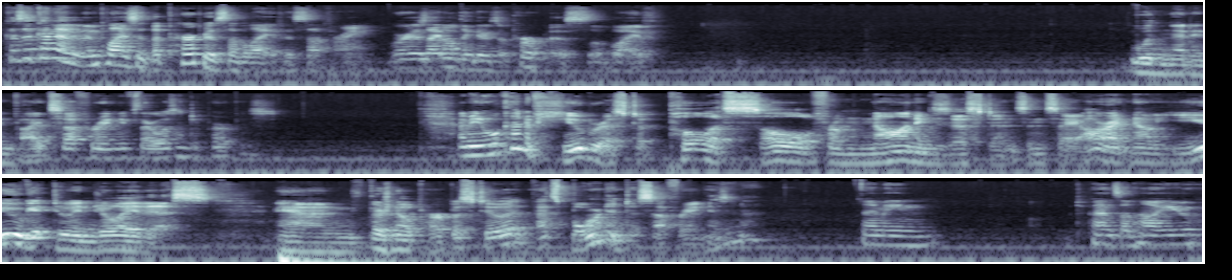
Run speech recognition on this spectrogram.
Because it kind of implies that the purpose of life is suffering, whereas I don't think there's a purpose of life. Wouldn't that invite suffering if there wasn't a purpose? I mean, what kind of hubris to pull a soul from non existence and say, all right, now you get to enjoy this, and there's no purpose to it? That's born into suffering, isn't it? I mean, depends on how you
